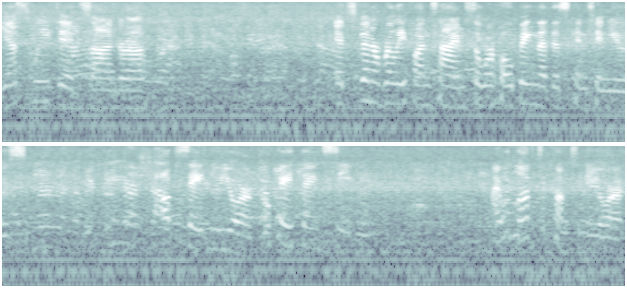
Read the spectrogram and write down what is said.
Yes, we did, Sandra. It's been a really fun time, so we're hoping that this continues. Upstate New York. Okay, thanks, Seton. I would love to come to New York.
